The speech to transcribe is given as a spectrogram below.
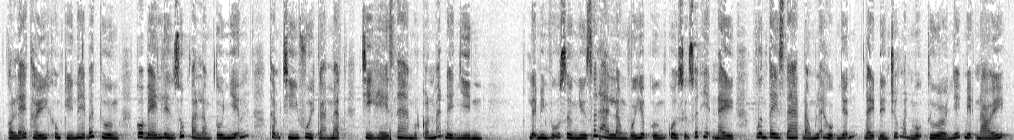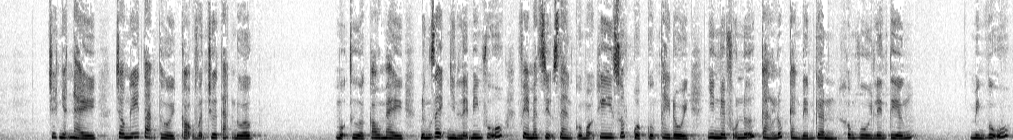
Có lẽ thấy không khí này bất thường, cô bé liền giúp vào lòng tô nhiễm, thậm chí vùi cả mặt, chỉ hé ra một con mắt để nhìn. Lệ Minh Vũ dường như rất hài lòng với hiệu ứng của sự xuất hiện này, vươn tay ra đóng lại hộp nhẫn, đẩy đến trước mặt mộ thừa, nhếch miệng nói. Chiếc nhẫn này, cháu nghĩ tạm thời cậu vẫn chưa tặng được. Mộ thừa cau mày, đứng dậy nhìn Lệ Minh Vũ, vẻ mặt dịu dàng của mọi khi rốt cuộc cũng thay đổi, nhìn người phụ nữ càng lúc càng đến gần, không vui lên tiếng. Minh Vũ,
